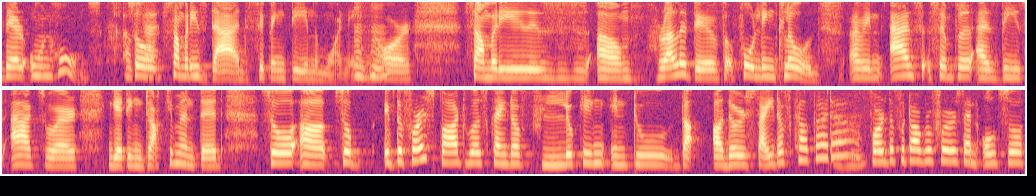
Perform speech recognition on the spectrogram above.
their own homes. So somebody's dad sipping tea in the morning, or somebody's um, relative folding clothes. I mean, as simple as these acts were getting documented. So, uh, so if the first part was kind of looking into the other side of Calcutta for the photographers and also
